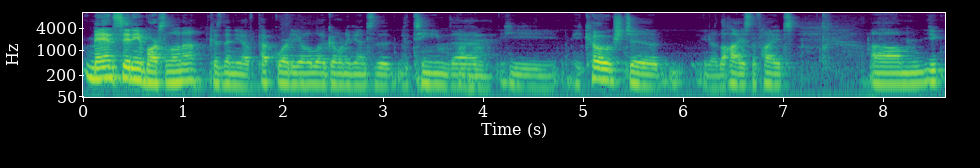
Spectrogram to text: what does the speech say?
Man City and Barcelona, because then you have Pep Guardiola going against the, the team that Mhm. he he coached to you know the highest of heights. Um, you,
